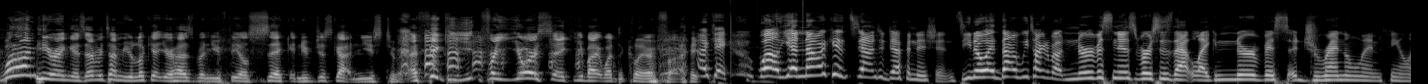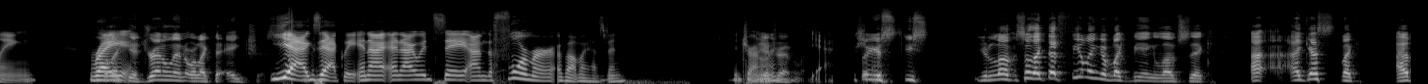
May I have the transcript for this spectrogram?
What I'm hearing is every time you look at your husband, you feel sick, and you've just gotten used to it. I think y- for your sake, you might want to clarify. Okay. Well, yeah, now it gets down to definitions. You know, that we talked about nervousness versus that like nervous adrenaline feeling. So, Right? like the adrenaline or like the anxious. yeah, exactly. And I and I would say I'm the former about my husband. The Adrenaline. adrenaline. Yeah. for So sure. you're you you love so like that feeling of like being lovesick. I I guess like I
